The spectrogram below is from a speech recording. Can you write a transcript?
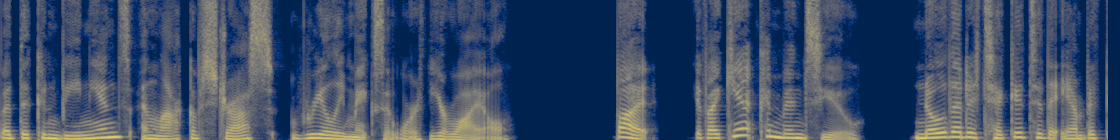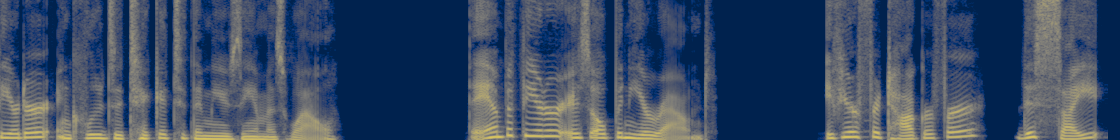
but the convenience and lack of stress really makes it worth your while. But if I can't convince you, know that a ticket to the amphitheater includes a ticket to the museum as well. The amphitheater is open year round. If you're a photographer, this site,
